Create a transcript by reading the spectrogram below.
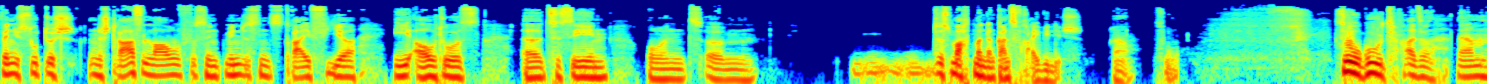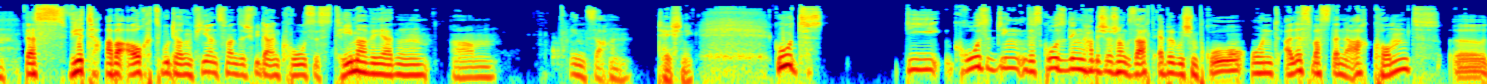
wenn ich so durch eine Straße laufe, sind mindestens drei, vier E-Autos äh, zu sehen. Und ähm, das macht man dann ganz freiwillig. Ja, so. So, gut, also ähm, das wird aber auch 2024 wieder ein großes Thema werden ähm, in Sachen Technik. Gut, die große Ding, das große Ding habe ich ja schon gesagt, Apple Vision Pro und alles, was danach kommt, äh,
